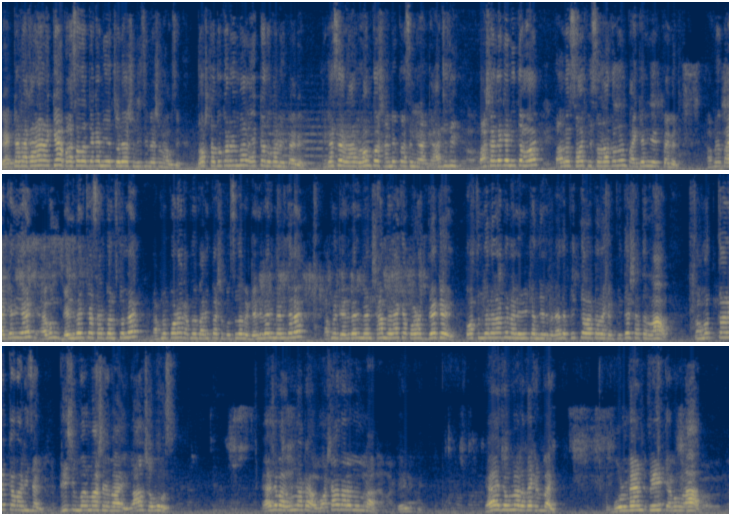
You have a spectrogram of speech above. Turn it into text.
ব্যাগটা টাকা না রেখে পাঁচ হাজার টাকা নিয়ে চলে আসুন ইজি ফ্যাশন হাউসে দশটা দোকানের মাল, একটা দোকানেই পাবেন ঠিক আছে? আর রং কস হান্ড্রেড পার্সেন্ট গ্যারান্টি আর যদি বাসা থেকে নিতে হয়, তাহলে ছয় পিস অর্ডার করবেন, পাইকারি রেট পাবেন আপনার পাইকারি রেট এবং ডেলিভারি চার্জ অ্যাডভান্স করলে আপনার প্রোডাক্ট আপনার বাড়ির পাশে পৌঁছে যাবে। ডেলিভারি ম্যান গেলে আপনার ডেলিভারি ম্যান সামনে রেখে প্রোডাক্ট দেখে পছন্দ হলে রাখবেন, নাহলে রিটার্ন দিয়ে দেবেন। এতে পিত কালারটা দেখেন পিতের সাথে লাল। চমৎকার একটা ডিজাইন ডিসেম্বর মাসে ভাই, লাল সবুজ। এই যে ভাই, উন্নাটা, অসাধারণ উন্না। এই যে উন্নাটা দেখেন ভাই গোল্ডেন পিক এবং লাল।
